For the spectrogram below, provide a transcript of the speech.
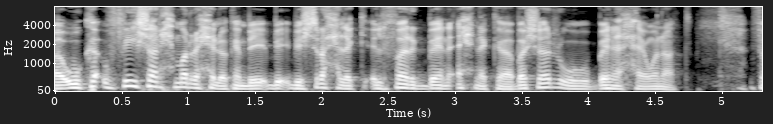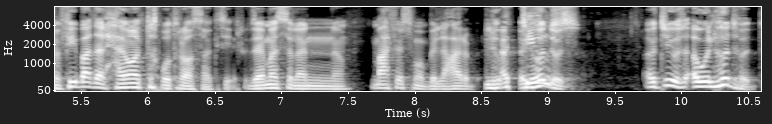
وفي شرح مرة حلو كان بي- بي- بيشرح لك الفرق بين إحنا كبشر وبين الحيوانات. ففي بعض الحيوانات تخبط راسها كتير زي مثلا ما أعرف اسمه التيوس. الهدهد. التيوس أو الهدهد.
